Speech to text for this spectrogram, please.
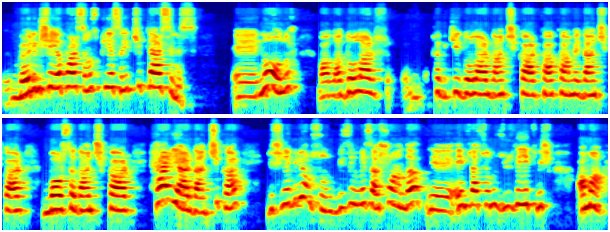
Böyle bir şey yaparsanız piyasayı kitlersiniz. Ne olur? Valla dolar tabii ki dolardan çıkar, KKM'den çıkar, borsadan çıkar, her yerden çıkar. Düşünebiliyor musunuz? Bizim mesela şu anda e, enflasyonumuz yüzde yetmiş ama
